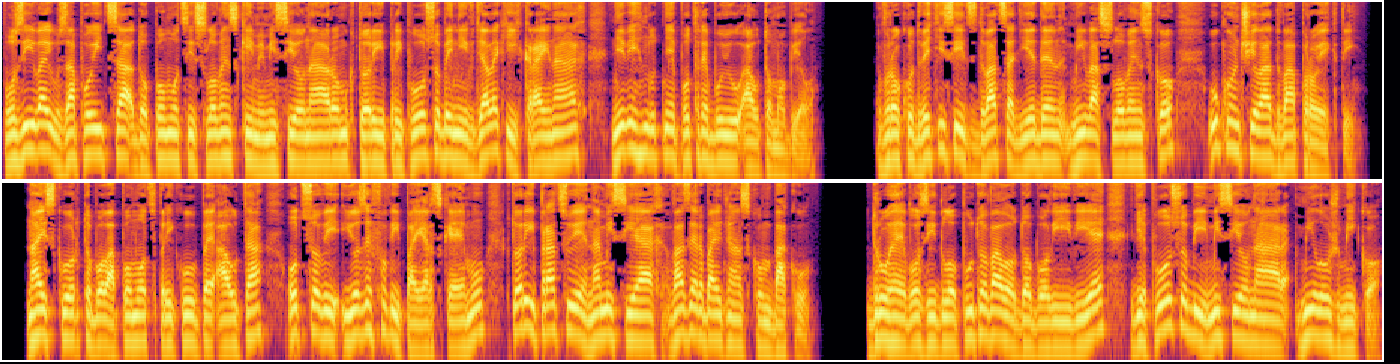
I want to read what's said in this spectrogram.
Pozývajú zapojiť sa do pomoci slovenským misionárom, ktorí pri pôsobení v ďalekých krajinách nevyhnutne potrebujú automobil. V roku 2021 Miva Slovensko ukončila dva projekty. Najskôr to bola pomoc pri kúpe auta otcovi Jozefovi Pajerskému, ktorý pracuje na misiách v azerbajdžanskom Baku. Druhé vozidlo putovalo do Bolívie, kde pôsobí misionár Miloš Miko.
